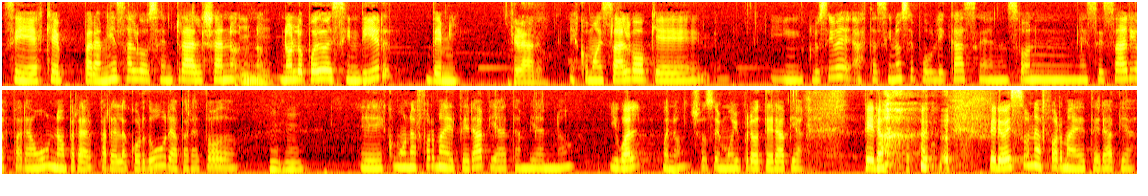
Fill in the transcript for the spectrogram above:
Sí, es que para mí es algo central, ya no, no, lo puedo escindir de mí. Claro. Es como es algo que inclusive hasta si no se publicasen, son necesarios para uno, para, para la cordura, para todo. Eh, es como una forma de terapia también, ¿no? Igual, bueno, yo soy muy pro terapia, pero, pero es una forma de terapia.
